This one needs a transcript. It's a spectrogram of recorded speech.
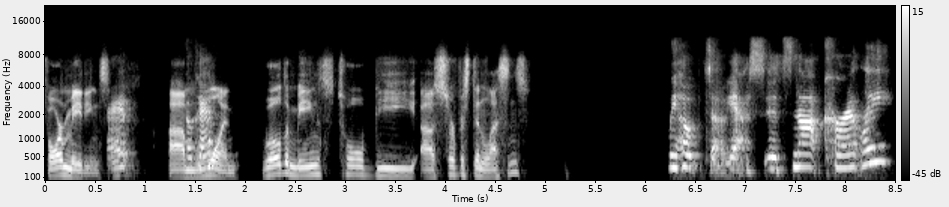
for meetings. Right? Um, Okay. one, will the meetings tool be uh, surfaced in lessons? We hope so, yes. It's not currently,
